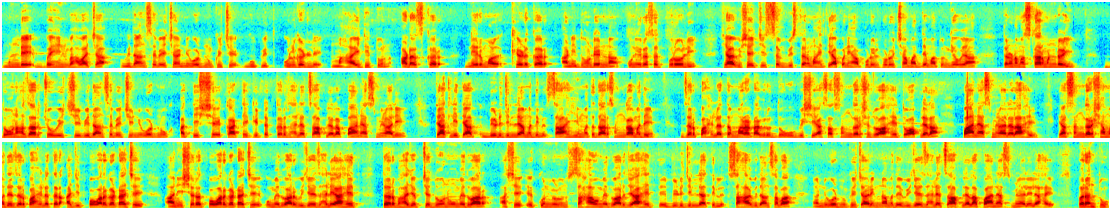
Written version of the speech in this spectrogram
मुंडे बहीण भावाच्या विधानसभेच्या निवडणुकीचे गुपित उलगडले. महायुतीतून आडसकर निर्मळ खेडकर आणि धोंडेंना कुणी रसद पुरवली? ह्याविषयीची सविस्तर माहिती आपण ह्या पुढील व्हिडिओच्या माध्यमातून घेऊया. तर नमस्कार मंडळी. दोन हजार चोवीसची विधानसभेची निवडणूक अतिशय काटेकी टक्कर झाल्याचं आपल्याला पाहण्यास मिळाली. त्यातली त्यात बीड जिल्ह्यामधील सहाही मतदारसंघामध्ये जर पाहिलं तर मराठा विरुद्ध ओबीसी असा संघर्ष जो आहे तो आपल्याला पाहण्यास मिळालेला आहे. या संघर्षामध्ये जर पाहिलं तर अजित पवार गटाचे आणि शरद पवार गटाचे उमेदवार विजय झाले आहेत. तर भाजपचे दोन उमेदवार असे एकूण मिळून सहा उमेदवार जे आहेत ते बीड जिल्ह्यातील सहा विधानसभा निवडणुकीच्या रिंगणामध्ये विजय झाल्याचं आपल्याला पाहण्यास मिळालेलं आहे. परंतु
